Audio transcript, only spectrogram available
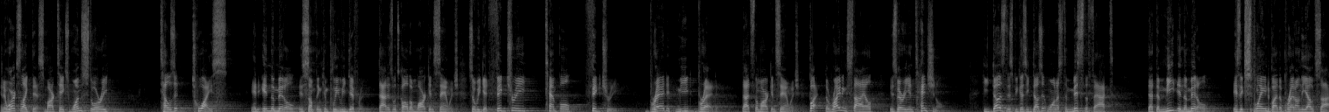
And it works like this Mark takes one story, tells it twice, and in the middle is something completely different. That is what's called a Markan sandwich. So we get fig tree, temple, fig tree. Bread, meat, bread. That's the Markan sandwich. But the writing style is very intentional. He does this because he doesn't want us to miss the fact that the meat in the middle is explained by the bread on the outside.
